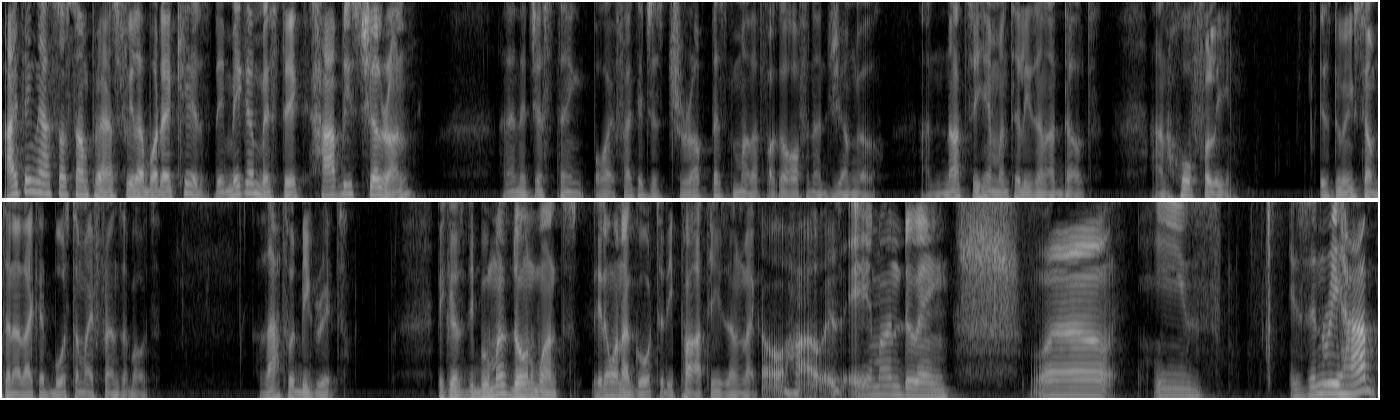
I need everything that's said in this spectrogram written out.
I think that's how some parents feel about their kids. They make a mistake, have these children, And then they just think, boy, if I could just drop this motherfucker off in a jungle and not see him until he's an adult, and hopefully is doing something that I could boast to my friends about, that would be great. Because the boomers don't want, they don't want to go to the parties and like, oh, how is Eamon doing? Well, he's he's in rehab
